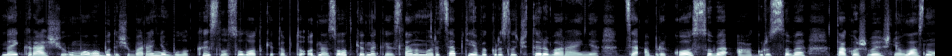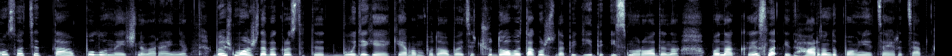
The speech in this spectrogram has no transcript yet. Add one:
Найкращою умовою буде, щоб варення було кисло-солодке, тобто одне солодке, одне кисле. В даному рецепті я використала 4 варення: це абрикосове, агрусове, також вишня в власному соці та полуничне варення. Ви ж можете використати будь-яке, яке вам подобається. Чудово також сюди підійде і смородина. Вона кисла і гарно доповнює цей рецепт.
